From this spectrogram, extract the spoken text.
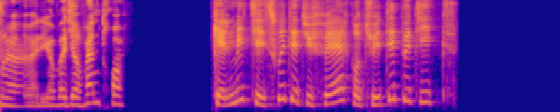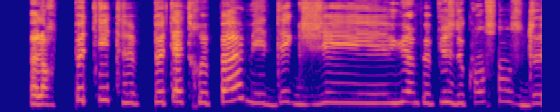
Euh, allez, on va dire 23. Quel métier souhaitais-tu faire quand tu étais petite? Alors, petite, peut-être pas, mais dès que j'ai eu un peu plus de conscience de,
